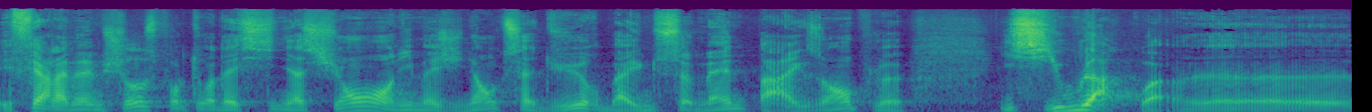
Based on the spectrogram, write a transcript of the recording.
et faire la même chose pour le tour destination en imaginant que ça dure bah, une semaine, par exemple, ici ou là. Quoi. Euh,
